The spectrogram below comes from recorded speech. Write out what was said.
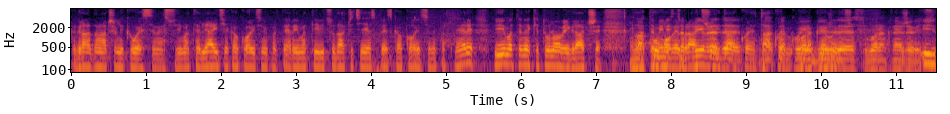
grada načelnika u SNS-u, imate Ljajića kao koalicijne partnere, imate Ivicu Dačića i SPS kao koalicijne partnere i imate neke tu nove igrače, Imate kumove, ministra braću i privrede, tako je, tako dakle, je, koji je bio u. DS-u, Goran Knežević. I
